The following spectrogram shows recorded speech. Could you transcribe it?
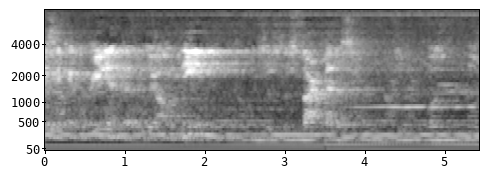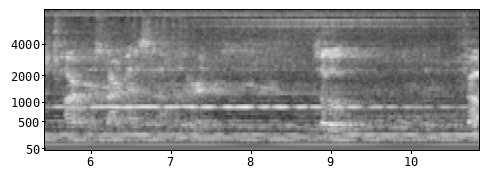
basic ingredient that we all need. This is the star medicine, most, most powerful star medicine on the earth. So, from,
